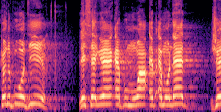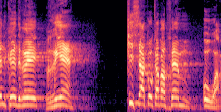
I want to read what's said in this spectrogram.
que nous pouvons dire, le Seigneur est pour moi, est mon aide, je ne craindrai rien. Qui ça qu'on capable de faire au roi?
